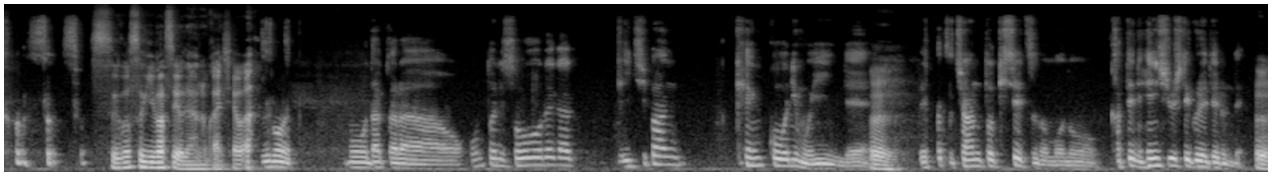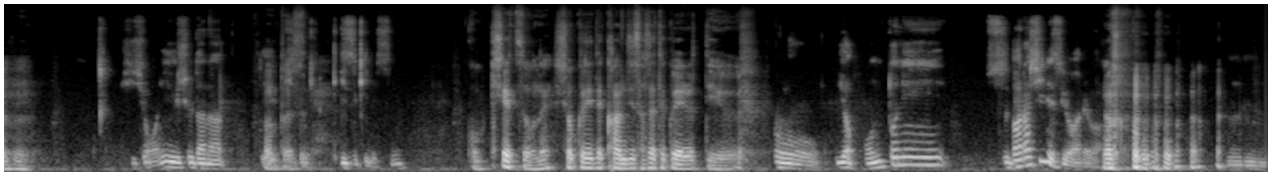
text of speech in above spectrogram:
そうそうそう。すごすぎますよね、あの会社は。すごいもうだから本当にそれが一番健康にもいいんで,、うん。でかつちゃんと季節のものを勝手に編集してくれてるんでうんうん。非常に優秀だなっていう気づき気づきですねこう季節をね、食事で感じさせてくれるっていう。そういや本当に素晴らしいですよあれは、うん、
